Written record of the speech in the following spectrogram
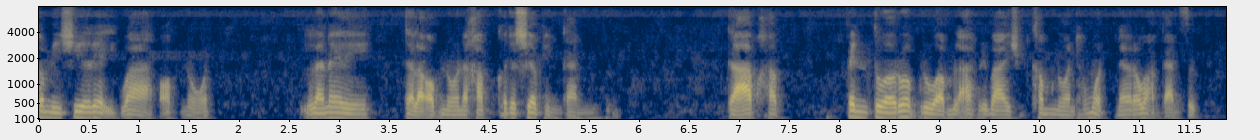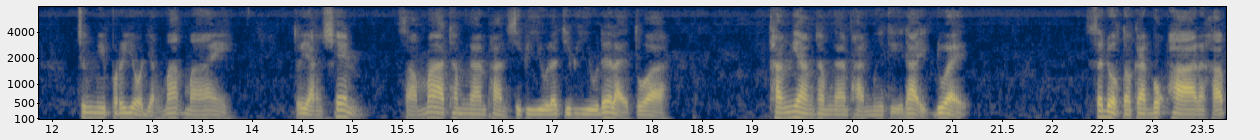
ก็มีชื่อเรียกอีกว่า op node และในแต่ละ op node นะครับ ก็จะเชื่อมถึงกัน กราฟครับ เป็นตัวรวบรวมและอธิบายชุดคำนวณทั้งหมดในระหว่างการฝึก จึงมีประโยชน์อย่างมากมาย ตัวอย่างเช่น สามารถทำงานผ่าน CPU และ GPU ได้หลายตัว ทั้งยังทำงานผ่านมือถือได้อีกด้วย สะดวกต่อการพกพานะครับ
